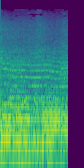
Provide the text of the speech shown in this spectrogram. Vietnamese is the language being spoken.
Música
